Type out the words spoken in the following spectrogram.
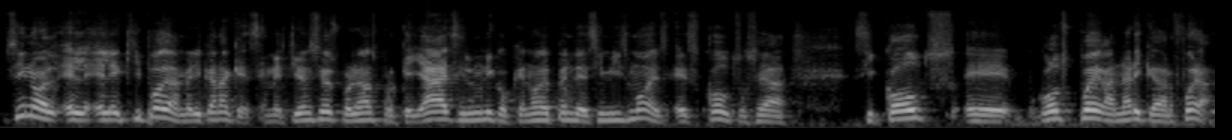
Sí, no, el, equipo de Americana que se metió en serios problemas porque ya es el único que no depende de sí mismo es, Colts. O sea, si Colts, eh, Colts puede ganar y quedar fuera,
